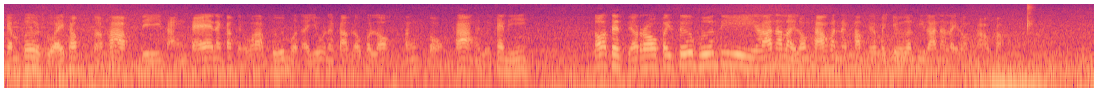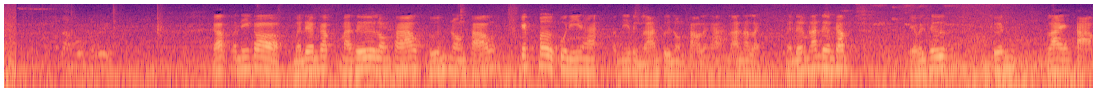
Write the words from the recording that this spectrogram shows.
แคมเปอร์สวยครับสภาพดีหนังแท้นะครับ แต่ว่าพื้นหมดอายุนะครับ เราก็เลาะทั้งสองข้างให้เหลือแค่นี้เลาะเสร็จเดี๋ยวเราไปซื้อพื้นที่ร้านอะไหล่รองเท้ากันนะครับ เดี๋ยวไปเจอกันที่ร้านอะไหล่รองเท้าครับ ครับวันนี้ก็เหมือนเดิมครับ มาซื้อรองเท้าพื้นรองเท้าเก็ปเปอร์คู่นี้นะฮะตอนนี้ถึงร้านพื้นรองเท้าแล้วนะร้านอะไรเหมือนเดิมร้านเดิมครับ เดี๋ยวไปซื้อพื้นลายสาม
